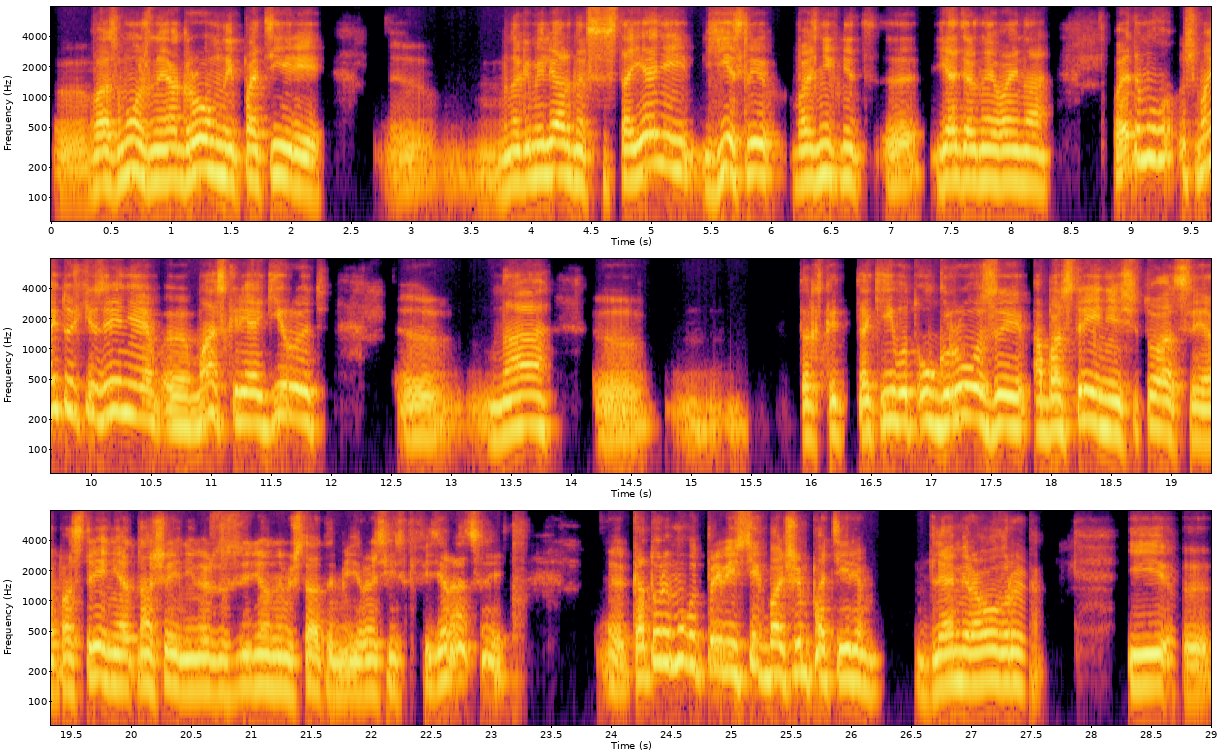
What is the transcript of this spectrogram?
возможной огромной потери многомиллиардных состояний, если возникнет ядерная война. Поэтому, с моей точки зрения, Маск реагирует на так сказать, такие вот угрозы обострения ситуации, обострения отношений между Соединенными Штатами и Российской Федерацией, э, которые могут привести к большим потерям для мирового рынка. И э,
